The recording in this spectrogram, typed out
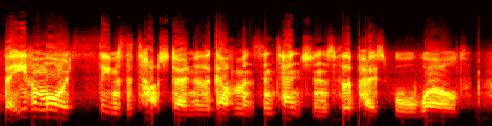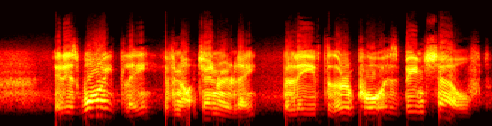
But even more, it is seen as the touchstone of the government's intentions for the post war world. It is widely, if not generally, believed that the report has been shelved,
